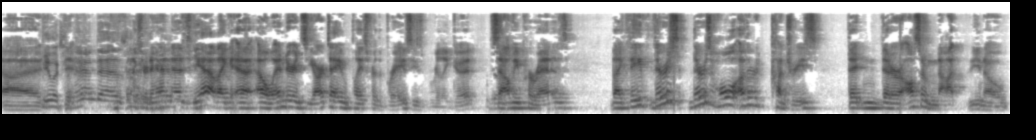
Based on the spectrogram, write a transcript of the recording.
uh, Felix the, Hernandez. Felix Hernandez. Yeah, like uh, oh, Ender Inciarte, who plays for the Braves. He's really good. Yeah. Salvy Perez. Like they, there's there's whole other countries that that are also not you know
